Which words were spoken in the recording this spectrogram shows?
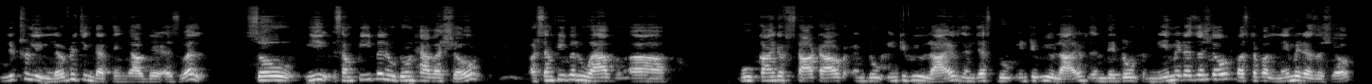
literally leveraging that thing out there as well. So some people who don't have a show, or some people who have uh, who kind of start out and do interview lives and just do interview lives and they don't name it as a show. First of all, name it as a show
